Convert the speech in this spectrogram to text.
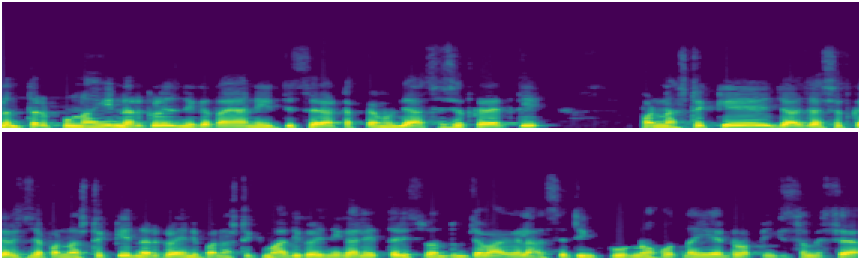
नंतर पुन्हाही नरकळीच निघत आहे. आणि तिसऱ्या टप्प्यामधले असे शेतकरी आहेत की पन्नास टक्के ज्या ज्या शेतकऱ्यांच्या पन्नास टक्के नरकळी आणि पन्नास टक्के मादीकळी निघाले तरी सुद्धा तुमच्या बागेला सेटिंग पूर्ण होत नाहीये. ड्रॉपिंगची समस्या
